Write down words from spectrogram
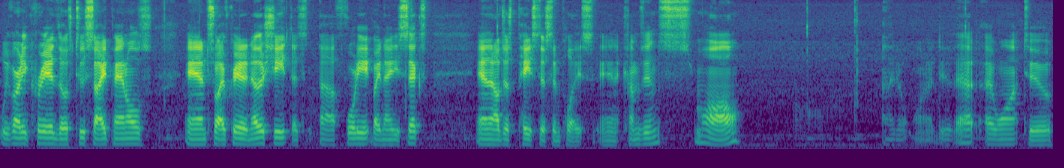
we've already created those two side panels and so I've created another sheet that's uh, 48 by 96 and I'll just paste this in place. And it comes in small. I don't want to do that. I want to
